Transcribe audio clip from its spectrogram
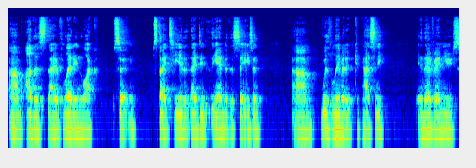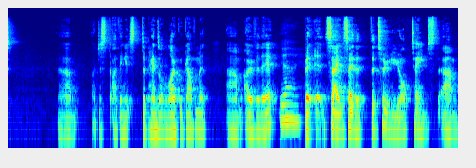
Um, others they have let in like certain states here that they did at the end of the season um, with limited capacity in their venues. Um, I just I think it depends on local government um, over there. Yeah. But it, say say that the two New York teams, um,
